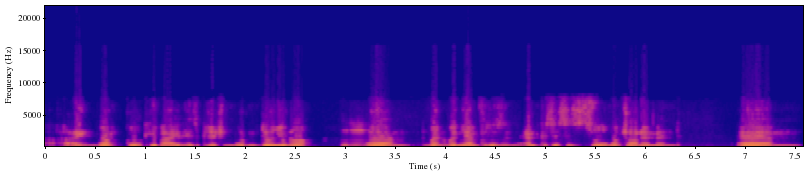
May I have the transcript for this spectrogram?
I, what goalkeeper in his position wouldn't do, you know? Mm. Um, when when the emphasis emphasis is so much on him, and um,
